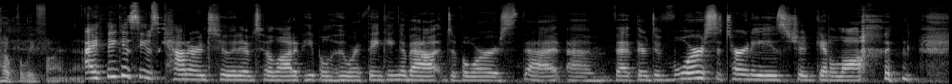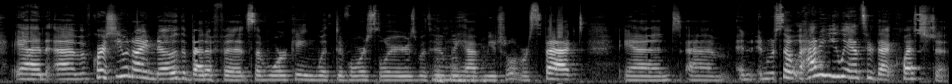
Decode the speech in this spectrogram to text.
hopefully find that. I think it seems counterintuitive to a lot of people who are thinking about divorce that um, that their divorce attorneys should get along, and um, of course, you and I know the benefits of working with divorce lawyers with whom we have mutual respect, and um, and and so how do you answer that question?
